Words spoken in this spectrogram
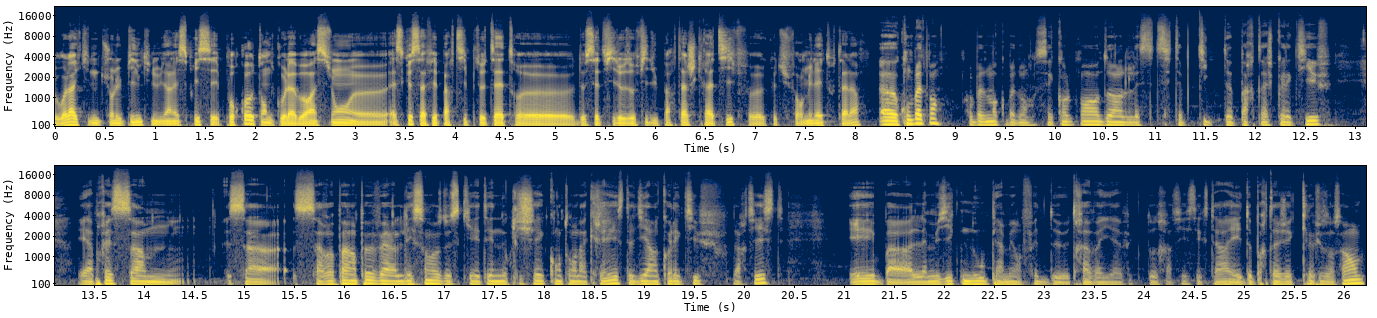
voilà qui nous turlupine, qui nous vient à l'esprit, c'est pourquoi autant de collaborations euh, Est-ce que ça fait partie peut-être euh, de cette philosophie du partage créatif euh, que tu formulais tout à l'heure? Complètement, complètement, complètement. C'est complètement dans le- cette optique de partage collectif. Et après, ça, hum, ça, ça repart un peu vers l'essence de ce qui a été nos clichés quand on l'a créé, c'est-à-dire un collectif d'artistes. Et bah, la musique nous permet en fait de travailler avec d'autres artistes, etc. et de partager quelque chose ensemble.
